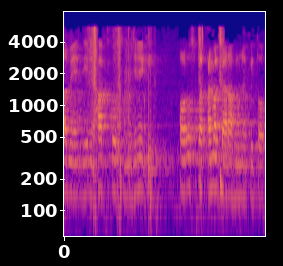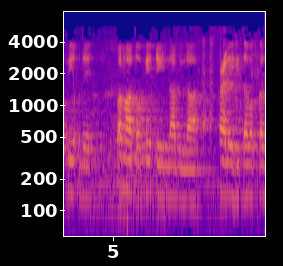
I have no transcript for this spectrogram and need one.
ہمیں دین حق کو سمجھنے کی اور اس پر عمل پیرا ہونے کی توفیق دے۔ وما توفیقی اللہ بلّہ علیہ توکل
